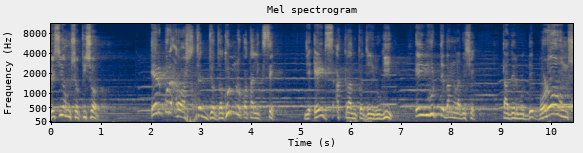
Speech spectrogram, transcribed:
বেশি অংশ কিশোর আরও আশ্চর্য, জঘন্য কথা লিখছে যে এইডস আক্রান্ত যেই রুগী, এই মুহূর্তে বাংলাদেশে তাদের মধ্যে বড় অংশ,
